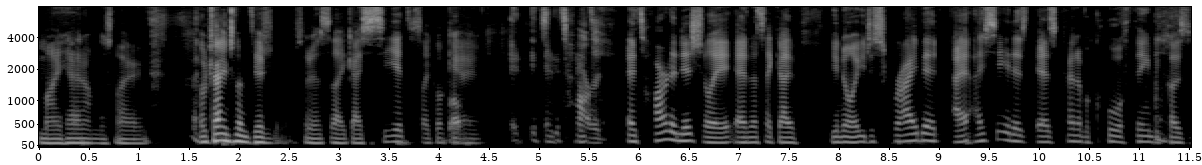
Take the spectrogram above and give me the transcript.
in my head. I'm just like, I'm trying to envision this, and it's like I see it. It's like Well, okay, it it's, It's- it's hard. it's hard initially, and it's like I, you know, you describe it. I, I see it as as kind of a cool thing because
